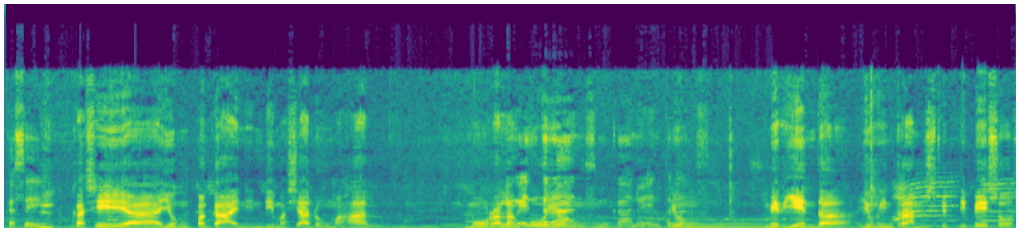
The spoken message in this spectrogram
Kasi Kasi ah, yung pagkain hindi masyadong mahal. Mura lang yung po entrance, yung magkano entrance? yung merienda, yung entrance 50 pesos.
